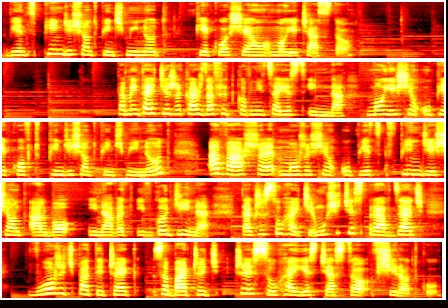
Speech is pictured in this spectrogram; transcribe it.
więc 55 minut piekło się moje ciasto. Pamiętajcie, że każda frytkownica jest inna. Moje się upiekło w 55 minut, a wasze może się upiec w 50 albo i nawet i w godzinę. Także słuchajcie, musicie sprawdzać, włożyć patyczek, zobaczyć, czy suche jest ciasto w środku.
